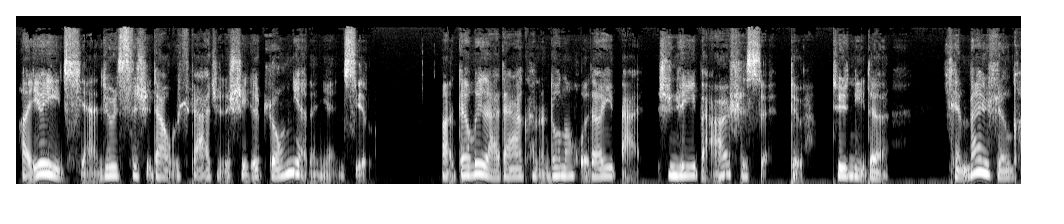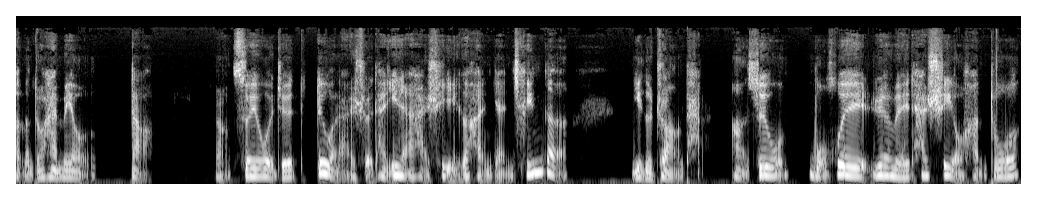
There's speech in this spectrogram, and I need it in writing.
啊，因为以前就是四十到五十，大家觉得是一个中年的年纪了。啊，但未来大家可能都能活到一百甚至一百二十岁，对吧？就是你的前半生可能都还没有到，啊，所以我觉得对我来说，它依然还是一个很年轻的一个状态啊，所以我我会认为它是有很多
